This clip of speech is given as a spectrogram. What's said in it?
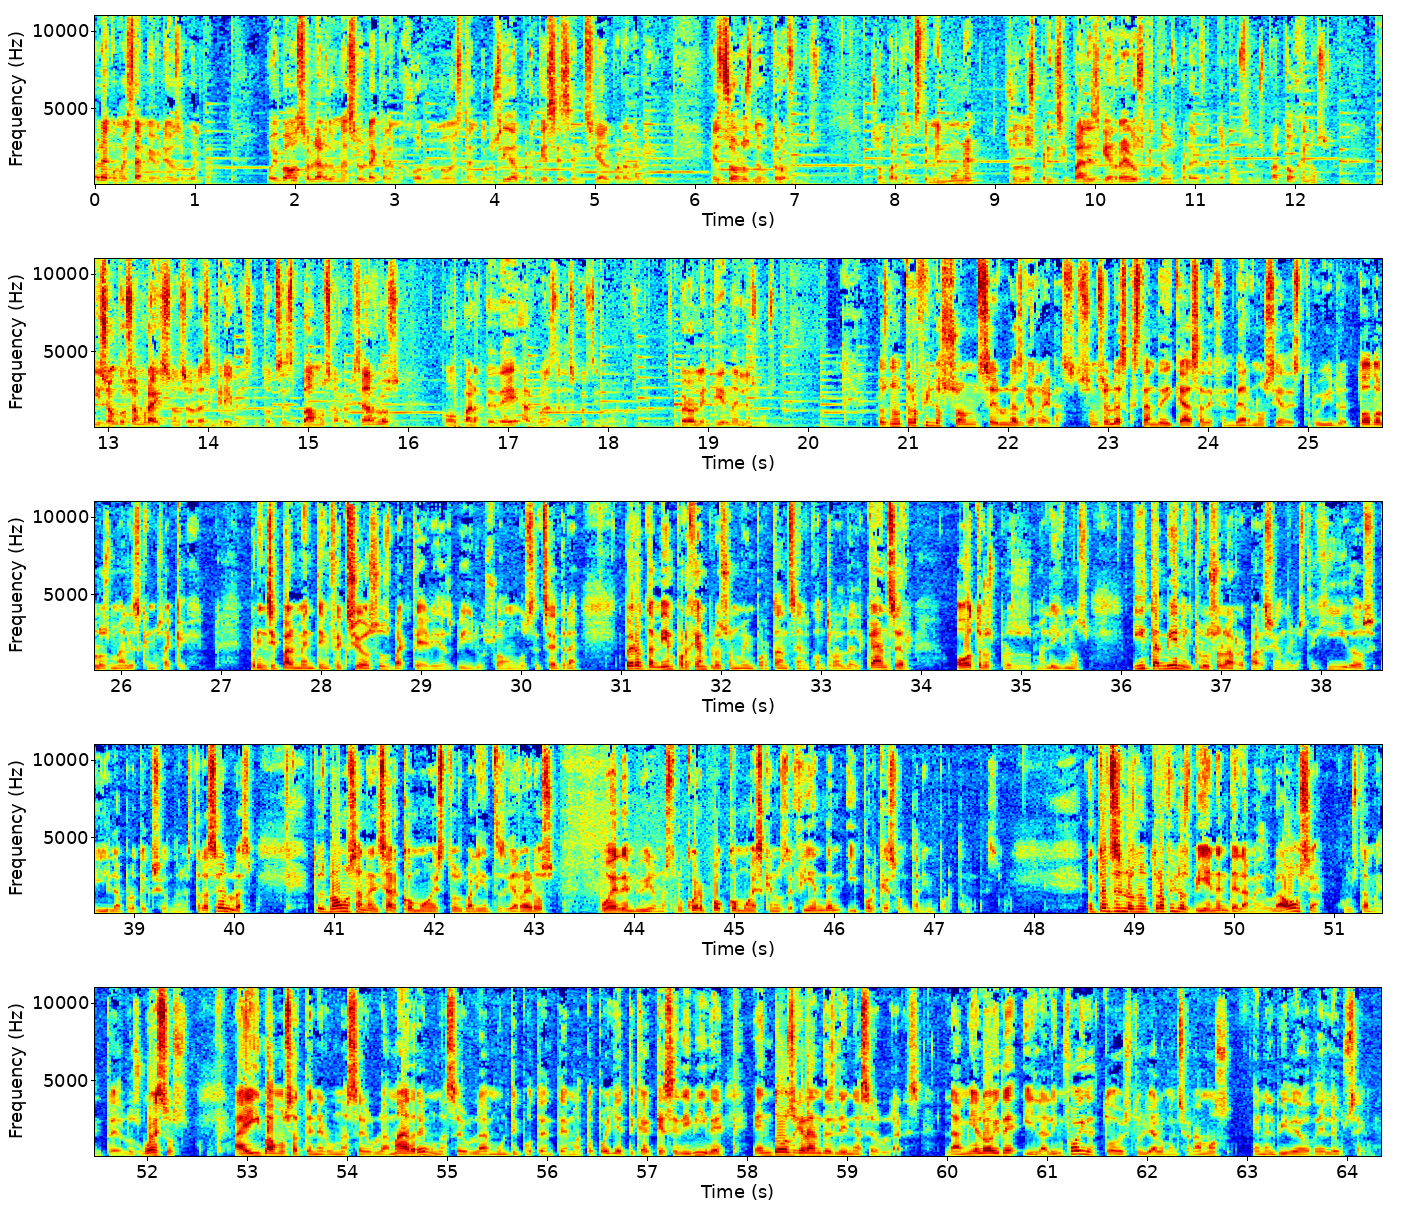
Hola, ¿cómo están? Bienvenidos de vuelta. Hoy vamos a hablar de una célula que a lo mejor no es tan conocida, pero que es esencial para la vida. Estos son los neutrófilos. Son parte del sistema inmune, son los principales guerreros que tenemos para defendernos de los patógenos y son con samuráis, son células increíbles. Entonces vamos a revisarlos como parte de algunas de las cosas de inmunología. Espero le entiendan y les guste. Los neutrófilos son células guerreras, son células que están dedicadas a defendernos y a destruir todos los males que nos aquejen, principalmente infecciosos, bacterias, virus, hongos, etc. Pero también, por ejemplo, son muy importantes en el control del cáncer, otros procesos malignos y también incluso la reparación de los tejidos y la protección de nuestras células. Entonces vamos a analizar cómo estos valientes guerreros pueden vivir en nuestro cuerpo, cómo es que nos defienden y por qué son tan importantes. Entonces los neutrófilos vienen de la médula ósea, justamente de los huesos. Ahí vamos a tener una célula madre, una célula multipotente hematopoyética, que se divide en dos grandes líneas celulares, la mieloide y la linfoide. Todo esto ya lo mencionamos en el video de leucemia.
